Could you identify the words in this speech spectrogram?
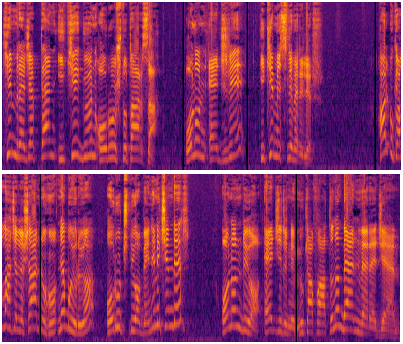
Kim Recep'ten iki gün oruç tutarsa onun ecri iki misli verilir. Halbuki Allah Celle Şanuhu ne buyuruyor? Oruç diyor benim içindir. Onun diyor ecrini, mükafatını ben vereceğim.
